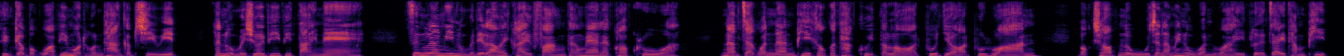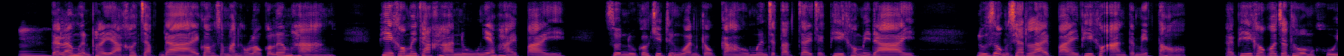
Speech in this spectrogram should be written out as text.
ถึงกับบอกว่าพี่หมดหนทางกับชีวิต ถ้าหนูไม่ช่วยพี่พี่ตายแน่ ซึ่งเรื่องนี้หนูไม่ได้เล่าให้ใครฟังทั้งแม่และครอบครัว นับจากวันนั้นพี่เขาก็ทักคุยตลอด พูดหยอดพูดหวาน บอกชอบหนูจะทำให้หนูหวั่นไหวเผลอใจทำผิดอืมแต่แล้วเหมือนภรรยาเขาจับได้ความสัมพันธ์ของเราก็เริ่มห่าง พี่เขาไม่ทักหาหนูเงียบหายไป ส่วนหนูก็คิดถึงวันเก่าๆเหมือนจะตัดใจจากพี่เขาไม่ได้ หนูส่งแชทไลน์ไป พี่เขาอ่านแต่ไม่ตอบ แต่พี่เขาก็จะโทรมาคุย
